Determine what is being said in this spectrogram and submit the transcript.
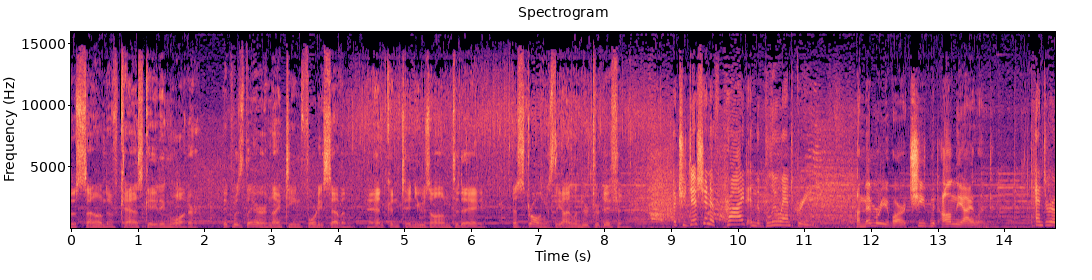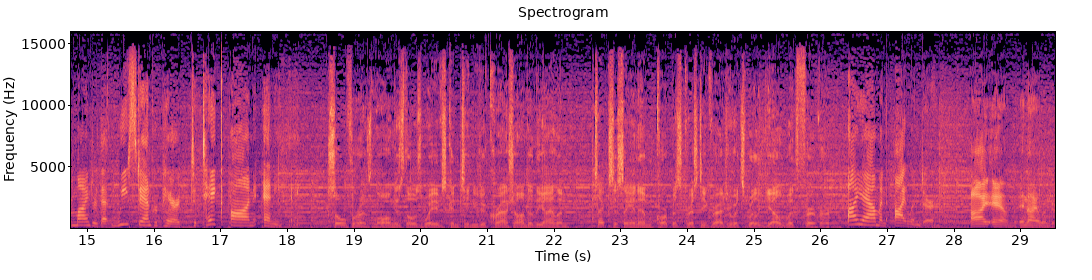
The sound of cascading water. It was there in 1947 and continues on today, as strong as the Islander tradition. A tradition of pride in the blue and green. A memory of our achievement on the island. And a reminder that we stand prepared to take on anything. So for as long as those waves continue to crash onto the island, Texas A&M Corpus Christi graduates will yell with fervor. I am an Islander. I am an Islander.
